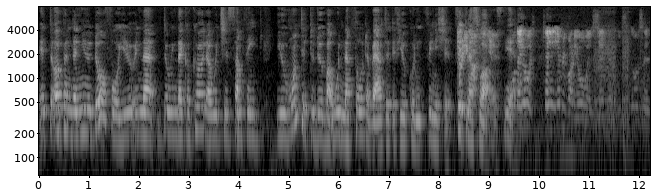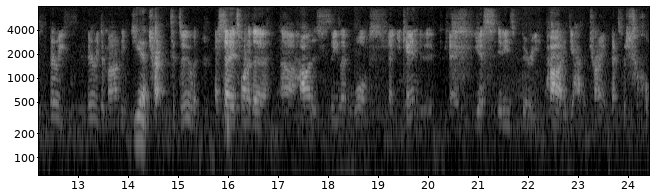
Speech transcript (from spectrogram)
it opened a new door for you in that doing the Kokoda, which is something you wanted to do but wouldn't have thought about it if you couldn't finish it, fitness wise. Yeah. Well, they always, they, everybody always said that it was, it was a very, very demanding Yeah. track to do, and they say it's one of the uh, hardest sea level walks that you can do. And yes, it is very hard if you haven't trained. That's for sure.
